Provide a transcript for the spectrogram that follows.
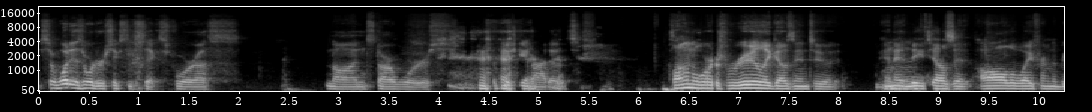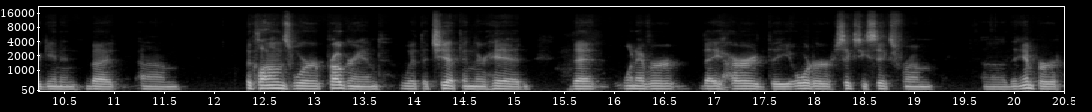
So what is Order sixty six for us non Star Wars aficionados? Clone Wars really goes into it and Mhm. it details it all the way from the beginning. But um, the clones were programmed with a chip in their head that whenever they heard the Order 66 from uh, the Emperor,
